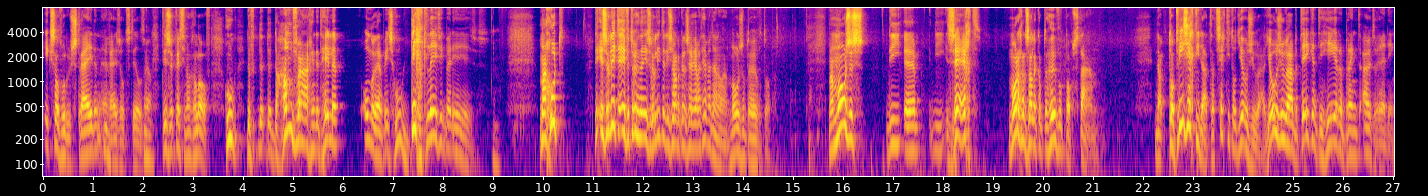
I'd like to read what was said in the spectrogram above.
ik zal voor u strijden en gij zult stil zijn. Het is een kwestie van geloof. Hoe, de, de, de, de hamvraag in dit hele onderwerp is, hoe dicht leef ik bij de Heer Jezus? Ja. Maar goed, de Israëlieten, even terug naar de Israëlieten, die zouden kunnen zeggen, wat hebben we daar nou aan? Mozes op de heuveltop. Maar Mozes, die, uh, die zegt, morgen zal ik op de heuveltop staan. Nou, tot wie zegt hij dat? Dat zegt hij tot Jozua. Jozua betekent de Heere brengt uitredding.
